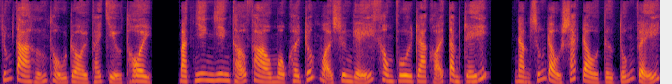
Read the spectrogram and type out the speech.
chúng ta hưởng thụ rồi phải chịu thôi. Bạc Nhiên Nhiên thở phào một hơi trút mọi suy nghĩ không vui ra khỏi tâm trí, nằm xuống đầu sát đầu từ Tuấn Vĩ,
